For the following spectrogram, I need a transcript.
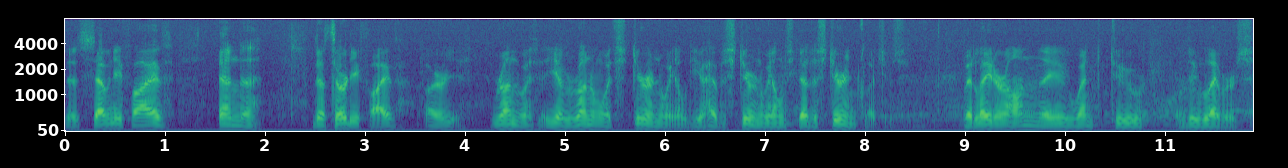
the 75, and the, the 35, are run with, you run them with steering wheel. You have a steering wheel instead of steering clutches. But later on, they went to the levers.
